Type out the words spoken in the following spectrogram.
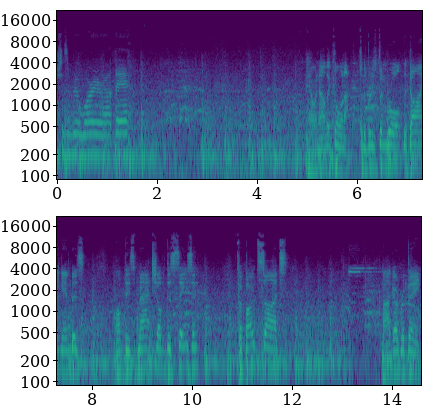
She's a real warrior out there. Now another corner for the Brisbane Roar, the dying embers of this match of the season for both sides. Margot Robinne,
